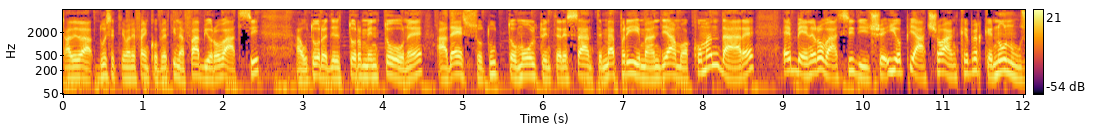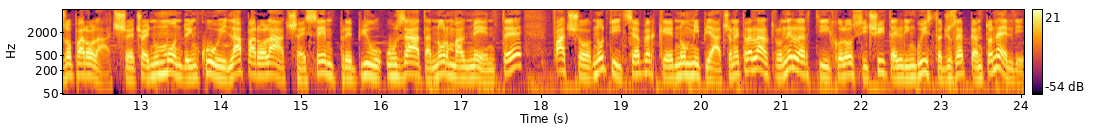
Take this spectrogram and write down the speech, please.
aveva due settimane fa in copertina Fabio Rovazzi, autore del Tormentone, adesso tutto molto interessante, ma prima andiamo a comandare, ebbene Rovazzi dice io piaccio anche perché non uso parolacce, cioè in un mondo in cui la parolaccia è sempre più usata normalmente, faccio notizia perché non mi piacciono. E tra l'altro nell'articolo si cita il linguista Giuseppe Antonelli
